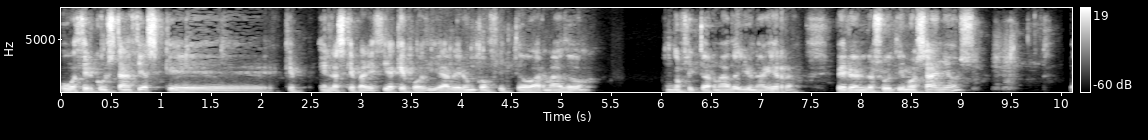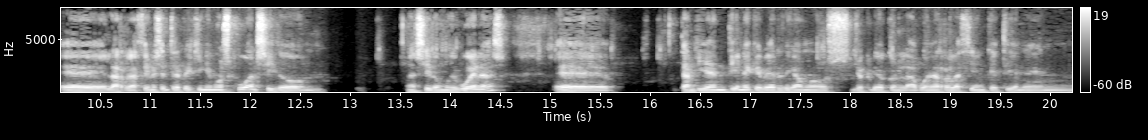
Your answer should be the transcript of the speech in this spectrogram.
hubo circunstancias que, que, en las que parecía que podía haber un conflicto armado un conflicto armado y una guerra. Pero en los últimos años eh, las relaciones entre Pekín y Moscú han sido, han sido muy buenas. Eh, también tiene que ver, digamos, yo creo, con la buena relación que tienen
